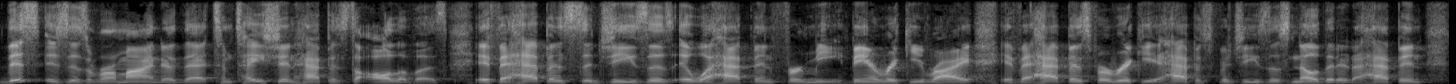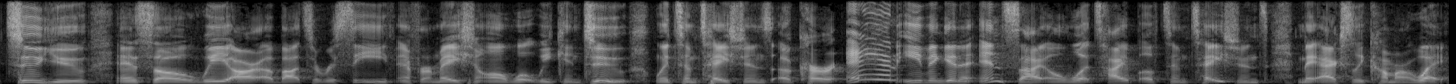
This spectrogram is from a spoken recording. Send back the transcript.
this is just a reminder that temptation happens to all of us. If it happens to Jesus, it will happen for me, being Ricky, right? If it happens for Ricky, it happens for Jesus. Know that it'll happen to you. And so we are about to receive information on what we can do when temptations occur and even get an insight on what type of temptations may actually come our way.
